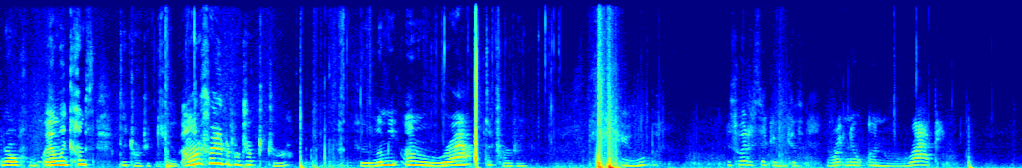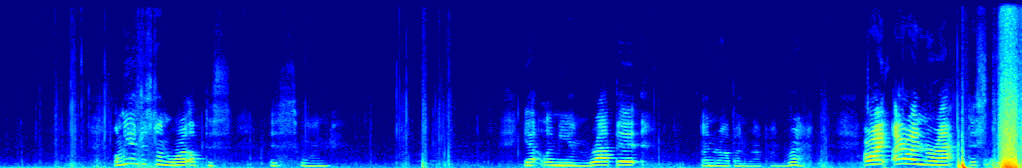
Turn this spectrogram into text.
And when it comes to the charger cube, I want to show you the projector. So let me unwrap the charging cube. Just wait a second because right now unwrapping. Let me just unwrap this this one. Yeah, let me unwrap it. Unwrap, unwrap, unwrap. Alright, I unwrapped this thing.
